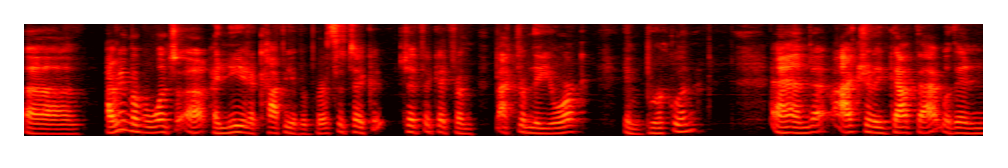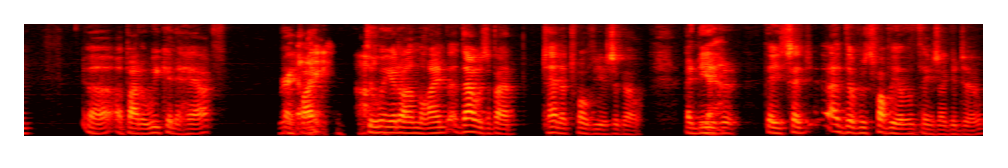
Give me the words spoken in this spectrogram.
Uh, I remember once uh, I needed a copy of a birth certificate, from back from New York in Brooklyn, and uh, I actually got that within uh, about a week and a half Really. by Oh, doing it online. That was about 10 or 12 years ago. I needed, Yeah. they said uh, there was probably other things I could do.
